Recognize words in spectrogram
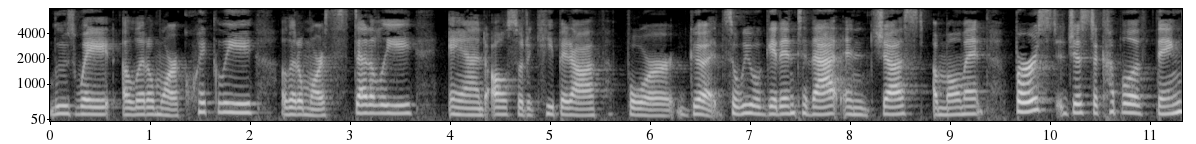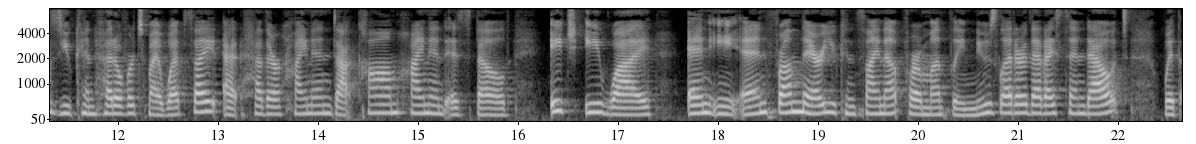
lose weight a little more quickly, a little more steadily, and also to keep it off for good. So we will get into that in just a moment. First, just a couple of things. You can head over to my website at heatherheynen.com. Heynen is spelled H E Y N E N. From there, you can sign up for a monthly newsletter that I send out with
